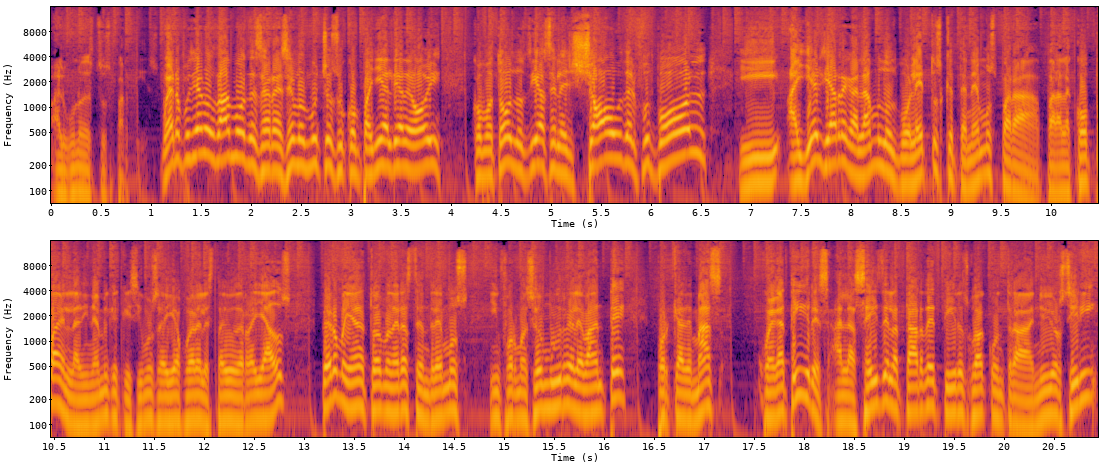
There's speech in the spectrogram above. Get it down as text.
alguno de estos partidos. Bueno, pues ya nos vamos, les agradecemos mucho su compañía el día de hoy, como todos los días en el show del fútbol. Y ayer ya regalamos los boletos que tenemos para, para la Copa en la dinámica que hicimos ahí afuera del Estadio de Rayados. Pero mañana de todas maneras tendremos información muy relevante porque además juega Tigres. A las 6 de la tarde Tigres juega contra New York City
